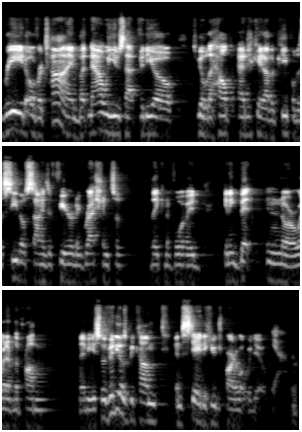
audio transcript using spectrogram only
read over time, but now we use that video to be able to help educate other people to see those signs of fear and aggression so they can avoid getting bitten or whatever the problem may be. So the videos become and stayed a huge part of what we do. Yeah.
